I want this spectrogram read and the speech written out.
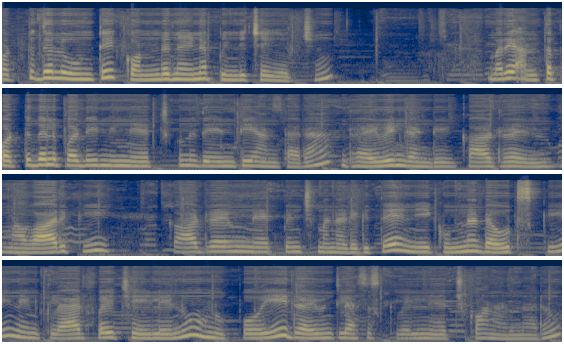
పట్టుదల ఉంటే కొండనైనా పిండి చేయొచ్చు. మరి అంత పట్టుదల పడి నేను నేర్చుకున్నది ఏంటి అంటారా? డ్రైవింగ్ అండి కార్ డ్రైవింగ్. మా వారికి కార్ డ్రైవింగ్ నేర్పించమని అడిగితే నీకున్న డౌట్స్కి నేను క్లారిఫై చేయలేను నువ్వు పోయి డ్రైవింగ్ క్లాసెస్కి వెళ్ళి నేర్చుకో అని అన్నారు.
